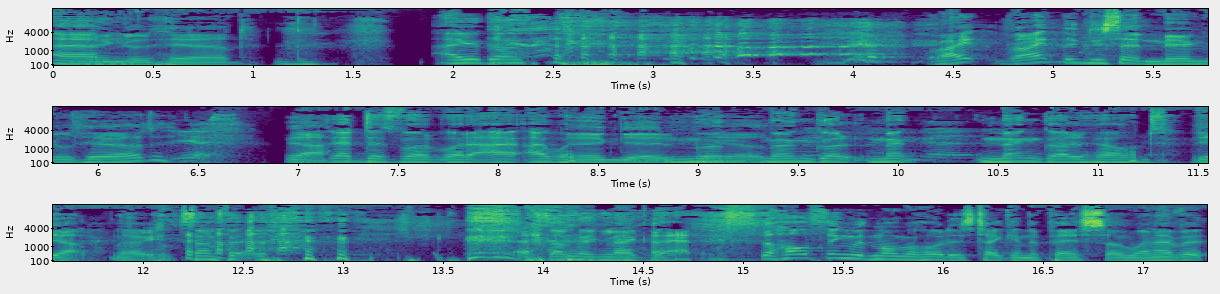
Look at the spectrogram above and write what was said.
Um, Mingleherd. are you going? Right, right? Did you say Mingleherd? yes. Yeah. That is what, what I, I would. Mongelherd. Mongol, Mongol, Mongelherde. Yeah, no. Something, something like that. The whole thing with Mongol Horde is taking the piss. So whenever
